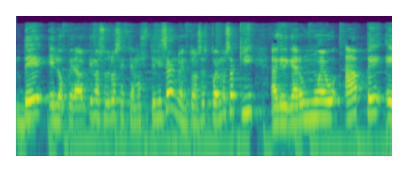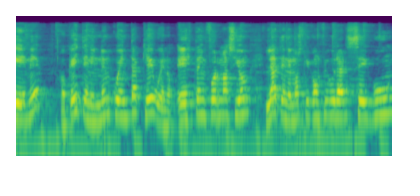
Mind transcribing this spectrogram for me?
del operador que nosotros estemos utilizando. Entonces podemos aquí agregar un nuevo APN ¿ok? Teniendo en cuenta que, bueno, esta información la tenemos que configurar según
